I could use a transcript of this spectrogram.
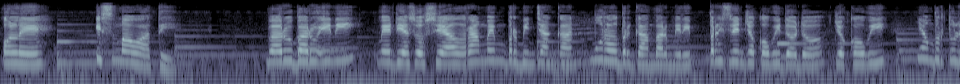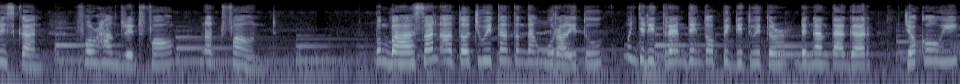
oleh Ismawati. Baru-baru ini, media sosial ramai memperbincangkan mural bergambar mirip Presiden Joko Widodo, Jokowi, yang bertuliskan 404 not found. Pembahasan atau cuitan tentang mural itu menjadi trending topik di Twitter dengan tagar Jokowi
